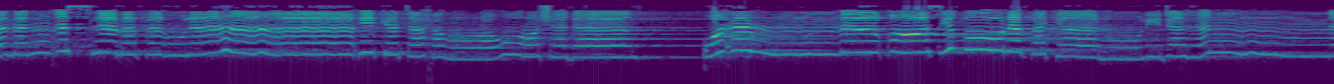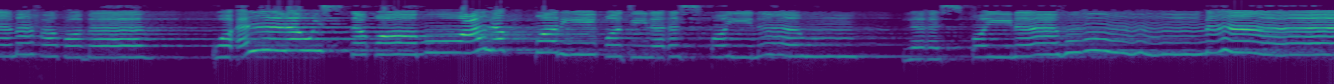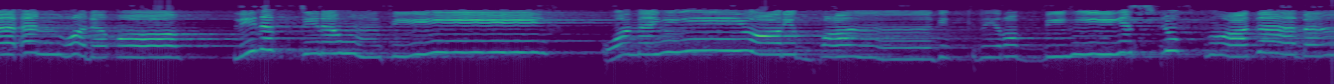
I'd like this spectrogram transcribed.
فمن أسلم فأولئك تحروا رشدا. وأما القاسطون فكانوا لجهنم حطبا. وأن لو استقاموا على الطريقة لأسقيناهم لأسقيناهم ماء غدقا. لنفتنهم فيه. ومن يعرض عن ذكر ربه يسلكه عذابا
